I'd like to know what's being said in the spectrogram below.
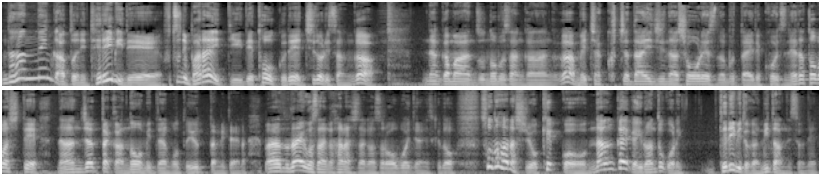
何年か後にテレビで、普通にバラエティでトークで千鳥さんが、なんかまあ、ノブさんかなんかがめちゃくちゃ大事な賞レースの舞台でこいつネタ飛ばして、なんじゃったかのみたいなこと言ったみたいな。まあ、あと大悟さんが話したからそれは覚えてないんですけど、その話を結構何回かいろんなところにテレビとか見たんですよね。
